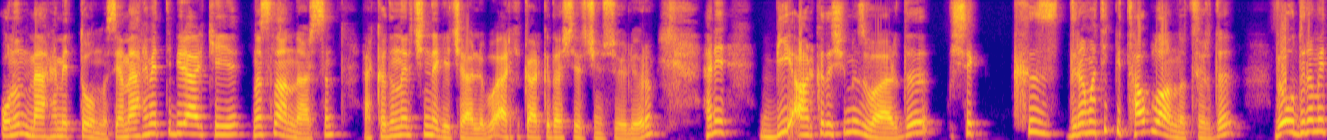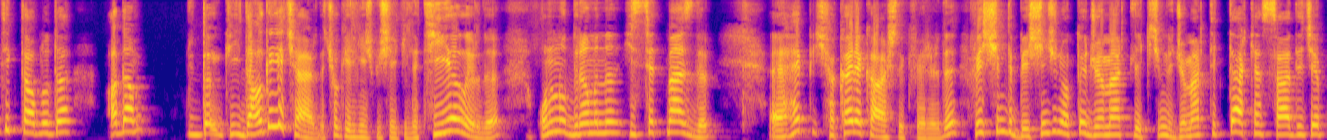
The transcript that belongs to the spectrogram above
onun merhametli olması. Ya merhametli bir erkeği nasıl anlarsın? Ya kadınlar için de geçerli bu. Erkek arkadaşlar için söylüyorum. Hani bir arkadaşımız vardı. İşte kız dramatik bir tablo anlatırdı. Ve o dramatik tabloda adam dalga geçerdi çok ilginç bir şekilde. T'yi alırdı. Onun o dramını hissetmezdi. E, hep şakayla karşılık verirdi. Ve şimdi beşinci nokta cömertlik. Şimdi cömertlik derken sadece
